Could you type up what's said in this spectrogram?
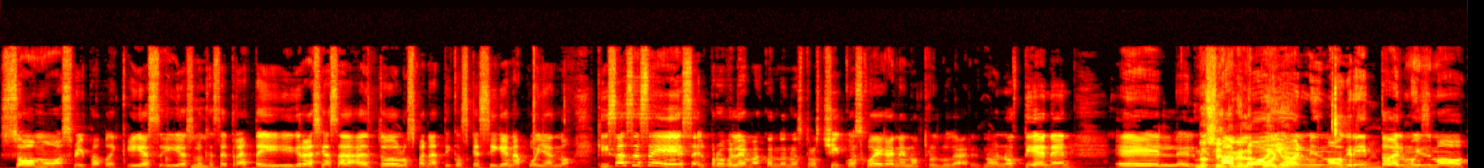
Somos Republic y es, y es lo que se trata. Y gracias a, a todos los fanáticos que siguen apoyando. Quizás ese es el problema cuando nuestros chicos juegan en otros lugares, ¿no? No tienen el, el No mismo el apoyo, el mismo grito, el mismo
